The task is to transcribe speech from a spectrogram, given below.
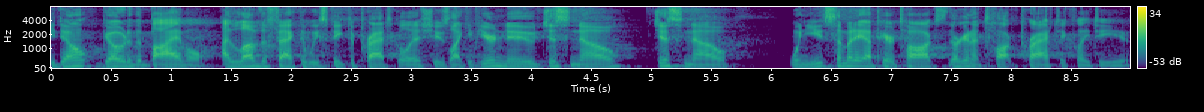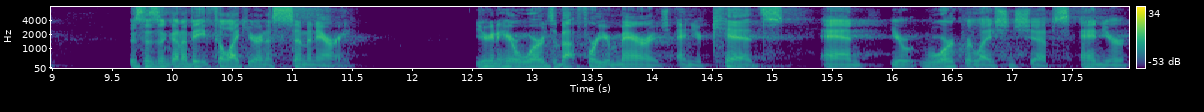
you don't go to the Bible. I love the fact that we speak to practical issues. Like if you're new, just know, just know when you somebody up here talks, they're going to talk practically to you. This isn't going to be feel like you're in a seminary. You're going to hear words about for your marriage and your kids and your work relationships and your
